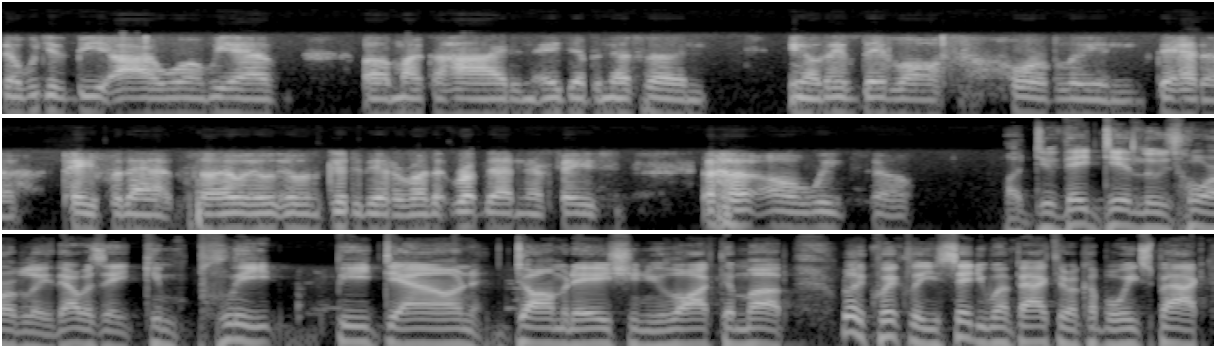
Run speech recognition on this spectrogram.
You know, we just beat Iowa. We have uh, Micah Hyde and AJ Epenesa, and you know they they lost horribly and they had to pay for that. So it, it was good to be able to rub that, rub that in their face uh, all week. So. Oh, dude, they did lose horribly. That was a complete beatdown, domination. You locked them up. Really quickly, you said you went back there a couple weeks back.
